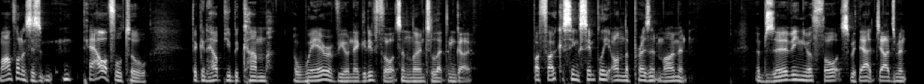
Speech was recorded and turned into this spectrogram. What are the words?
Mindfulness is a powerful tool that can help you become aware of your negative thoughts and learn to let them go. By focusing simply on the present moment, observing your thoughts without judgment,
